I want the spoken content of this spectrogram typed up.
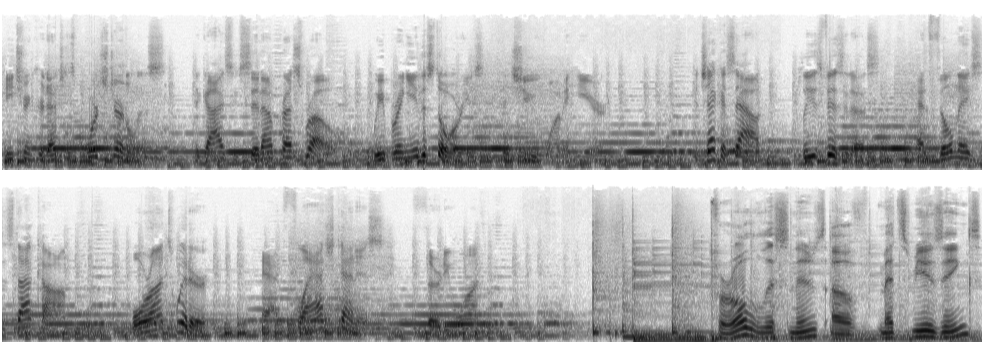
Featuring credentialed sports journalists, the guys who sit on press row, we bring you the stories that you want to hear. To check us out, please visit us at philnasons.com or on Twitter at FlashTennis31. For all the listeners of Mets Musings,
